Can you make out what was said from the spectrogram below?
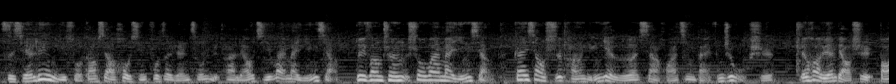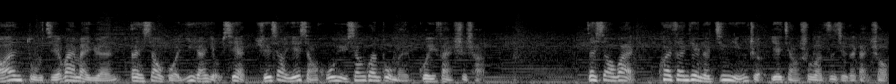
此前另一所高校后勤负责人曾与他聊及外卖影响，对方称受外卖影响，该校食堂营业额下滑近百分之五十。刘浩元表示，保安堵截外卖员，但效果依然有限，学校也想呼吁相关部门规范市场。在校外，快餐店的经营者也讲述了自己的感受。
